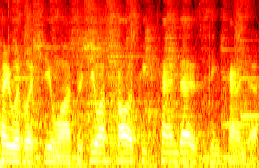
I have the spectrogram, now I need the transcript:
play with what she wants. If she wants to call it Pink Panda, it's Pink Panda.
